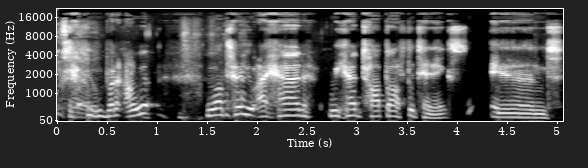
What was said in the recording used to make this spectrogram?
it's always but I will. Well, I'll tell you, I had we had topped off the tanks, and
